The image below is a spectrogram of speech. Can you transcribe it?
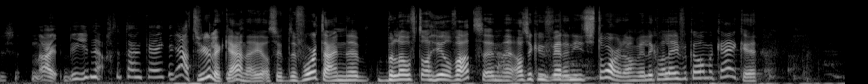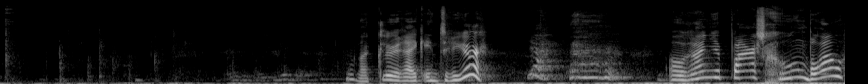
Dus, nou, wil je in de achtertuin kijken? Ja, tuurlijk. Ja, nee, als ik, de voortuin eh, belooft al heel wat. En eh, als ik u verder niet stoor, dan wil ik wel even komen kijken. Wat een kleurrijk interieur. Ja. Oranje, paars, groen, blauw.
